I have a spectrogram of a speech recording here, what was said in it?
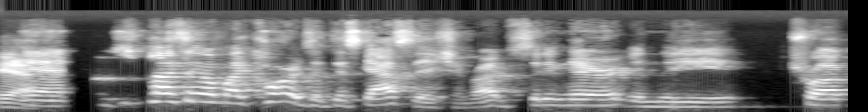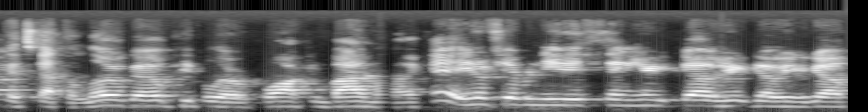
Yeah. And I was just passing out my cards at this gas station, right? I'm sitting there in the truck. It's got the logo. People are walking by. I'm like, hey, you know, if you ever need anything, here you go, here you go, here you go.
